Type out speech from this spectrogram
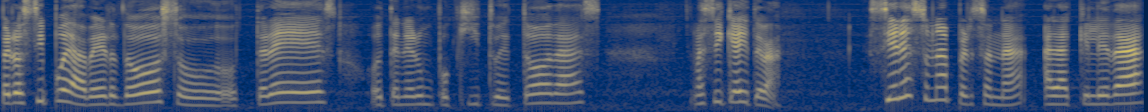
pero sí puede haber dos o tres o tener un poquito de todas. Así que ahí te va. Si eres una persona a la que le da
